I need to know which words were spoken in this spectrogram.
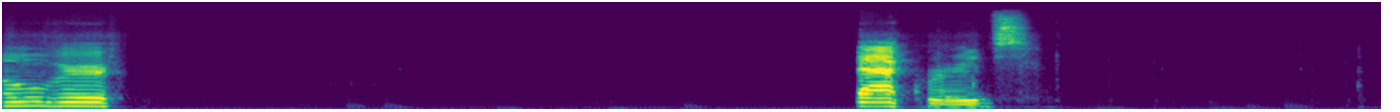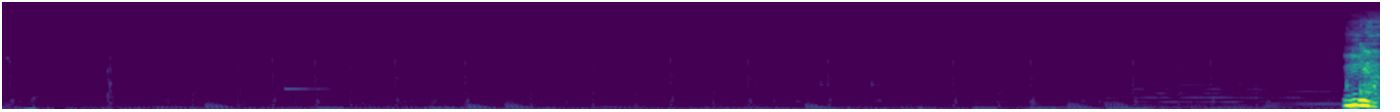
over backwards. No.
